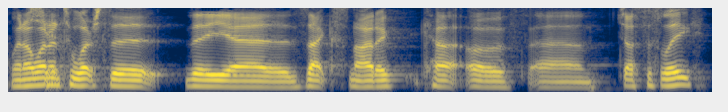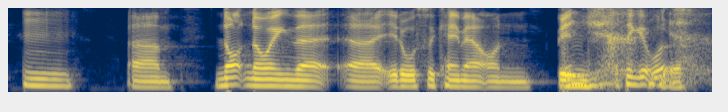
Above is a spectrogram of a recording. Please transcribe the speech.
When I wanted to watch the the uh, Zack Snyder cut of um, Justice League, mm. um, not knowing that uh, it also came out on binge, I think it was. yeah.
